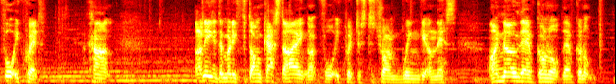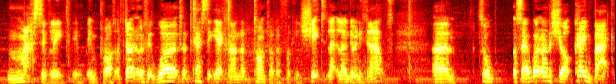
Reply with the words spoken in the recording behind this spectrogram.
40 quid. I can't. I needed the money for Doncaster. I ain't got 40 quid just to try and wing it on this. I know they've gone up. They've gone up massively in, in price. I don't know if it works. I haven't tested it yet because I haven't had time to have a fucking shit, let alone do anything else. Um, so I say I went around the shop, came back,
